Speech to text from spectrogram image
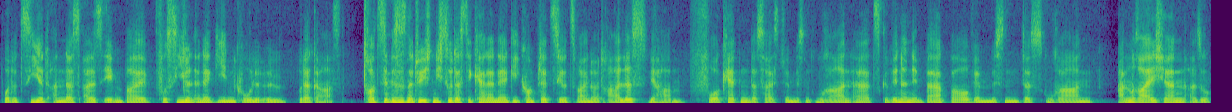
produziert, anders als eben bei fossilen Energien, Kohle, Öl oder Gas. Trotzdem ist es natürlich nicht so, dass die Kernenergie komplett CO2-neutral ist. Wir haben Vorketten, das heißt, wir müssen Uranerz gewinnen im Bergbau, wir müssen das Uran anreichern, also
